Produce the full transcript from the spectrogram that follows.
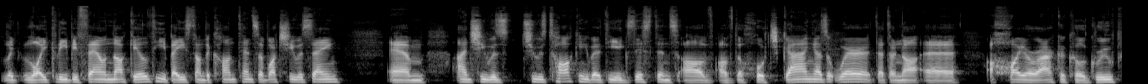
like likely be found not guilty based on the contents of what she was saying. Um, and she was she was talking about the existence of of the Hutch gang, as it were, that they're not a, a hierarchical group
